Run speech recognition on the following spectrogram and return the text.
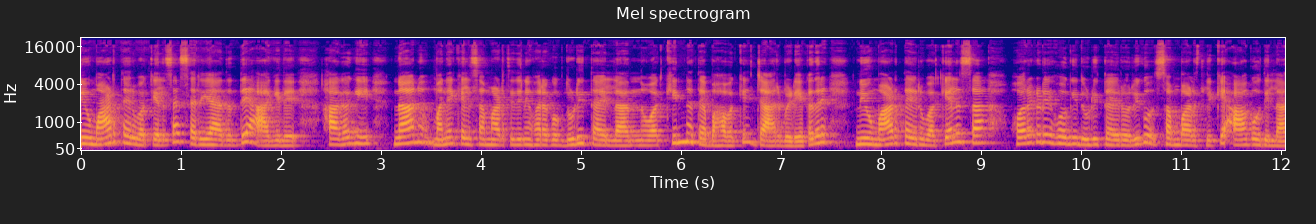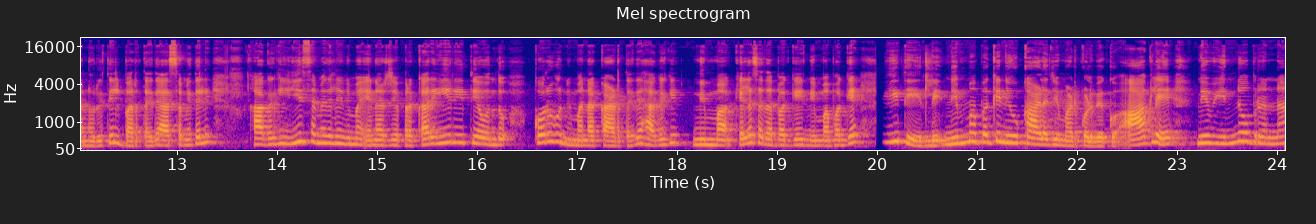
ನೀವು ಮಾಡ್ತಾ ಇರುವ ಕೆಲಸ ಸರಿಯಾದದ್ದೇ ಆಗಿದೆ. ಹಾಗಾಗಿ ನಾನು ಮನೆ ಕೆಲಸ ಮಾಡ್ತಿದ್ದೀನಿ ಹೊರಗೆ ಹೋಗಿ ದುಡಿತಾ ಇಲ್ಲ ಅನ್ನುವ ಖಿನ್ನತೆ ಭಾವಕ್ಕೆ ಜಾರಬೇಡಿ. ಯಾಕಂದರೆ ನೀವು ಮಾಡ್ತಾ ಇರುವ ಕೆಲಸ ಹೊರಗಡೆ ಹೋಗಿ ದುಡಿತಾ ಇರೋರಿಗೂ ಸಂಭಾಳಿಸ್ಲಿಕ್ಕೆ ಆಗೋದಿಲ್ಲ ಅನ್ನೋ ರೀತಿಯಲ್ಲಿ ಬರ್ತಾ ಇದೆ ಆ ಸಮಯದಲ್ಲಿ. ಹಾಗಾಗಿ ಈ ಸಮಯದಲ್ಲಿ ನಿಮ್ಮ ಎನರ್ಜಿಯ ಪ್ರಕಾರ ಈ ರೀತಿಯ ಒಂದು ಕೊರಗು ನಿಮ್ಮನ್ನು ಕಾಡ್ತಾ ಇದೆ. ಹಾಗಾಗಿ ನಿಮ್ಮ ಕೆಲಸದ ಬಗ್ಗೆ, ನಿಮ್ಮ ಬಗ್ಗೆ ಪ್ರೀತಿ ಇರಲಿ, ನಿಮ್ಮ ಬಗ್ಗೆ ನೀವು ಕಾಳಜಿ ಮಾಡ್ಕೊಳ್ಬೇಕು. ಆಗಲೇ ನೀವು ಇನ್ನೊಬ್ಬರನ್ನು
